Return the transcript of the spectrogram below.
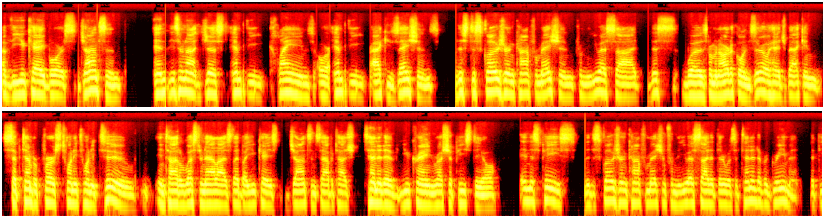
of the UK, Boris Johnson. And these are not just empty claims or empty accusations. This disclosure and confirmation from the US side, this was from an article in Zero Hedge back in September 1st, 2022, entitled Western Allies Led by UK's Johnson Sabotage Tentative Ukraine Russia Peace Deal in this piece, the disclosure and confirmation from the U.S. side that there was a tentative agreement, that the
